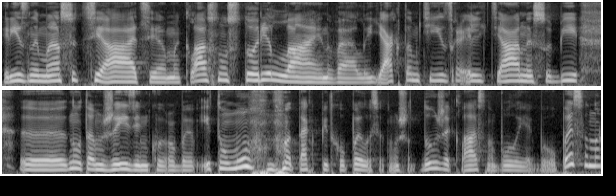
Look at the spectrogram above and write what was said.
різними асоціаціями, класну сторілайн вели, як там ті ізраїльтяни собі е, ну там жизненьку робив. І тому ну, так підхопилося, тому що дуже класно було якби описано.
